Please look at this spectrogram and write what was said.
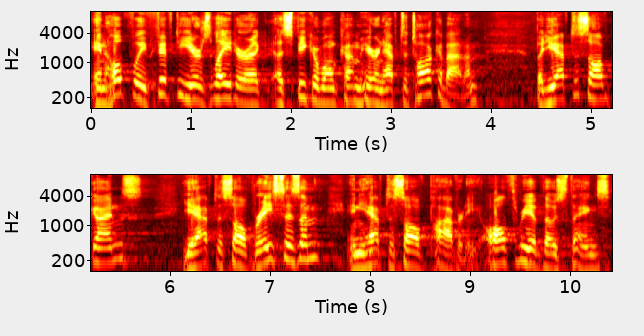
And hopefully 50 years later, a, a speaker won't come here and have to talk about them. But you have to solve guns, you have to solve racism, and you have to solve poverty. All three of those things.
